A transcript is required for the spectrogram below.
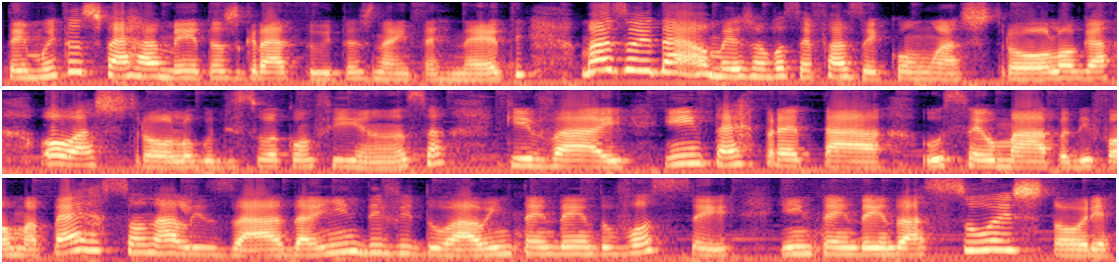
Tem muitas ferramentas gratuitas na internet, mas o ideal mesmo é você fazer com uma astróloga ou astrólogo de sua confiança, que vai interpretar o seu mapa de forma personalizada, individual, entendendo você, entendendo a sua história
